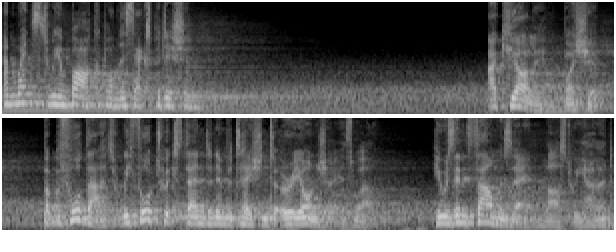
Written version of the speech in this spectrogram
And whence do we embark upon this expedition? Akhiali, by ship. But before that, we thought to extend an invitation to Urianger as well. He was in Thalmazane, last we heard.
